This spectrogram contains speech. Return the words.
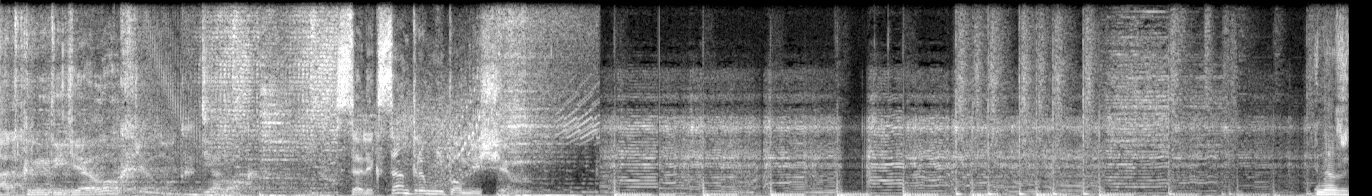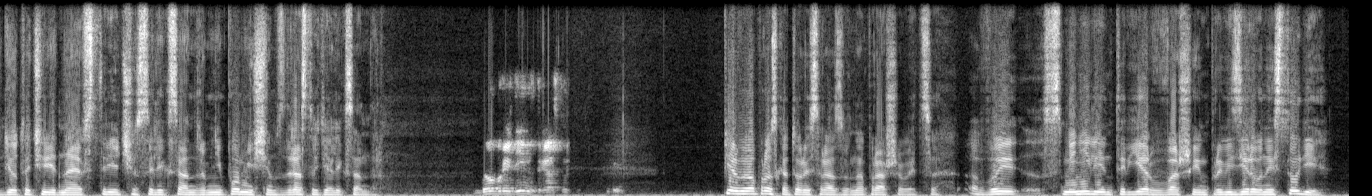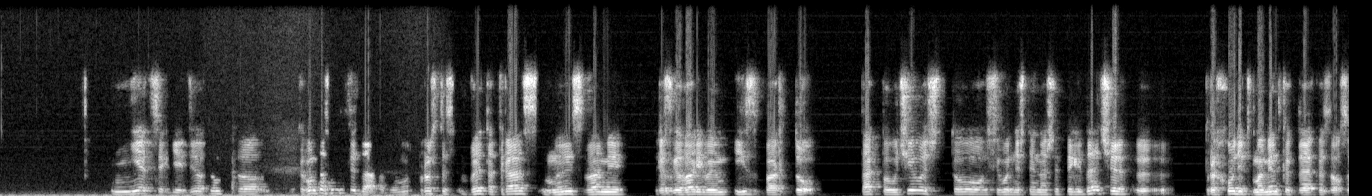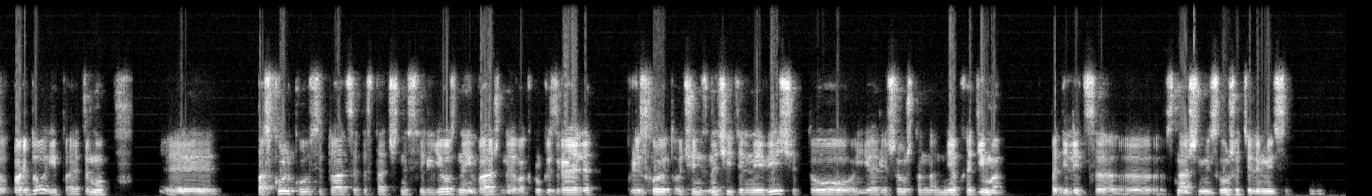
Открытый диалог. Диалог. С Александром Непомнящим. И нас ждет очередная встреча с Александром Непомнящим. Здравствуйте, Александр. Добрый день, здравствуйте. Первый вопрос, который сразу напрашивается. Вы сменили интерьер в вашей импровизированной студии? Нет, Сергей, дело в том, что в каком-то смысле да, потому просто в этот раз мы с вами разговариваем из Бордо. Так получилось, что сегодняшняя наша передача э, проходит в момент, когда я оказался в Бордо, и поэтому, э, поскольку ситуация достаточно серьезная и важная вокруг Израиля, происходят очень значительные вещи, то я решил, что нам необходимо поделиться э, с нашими слушателями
